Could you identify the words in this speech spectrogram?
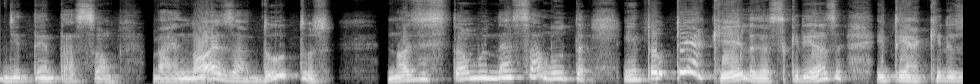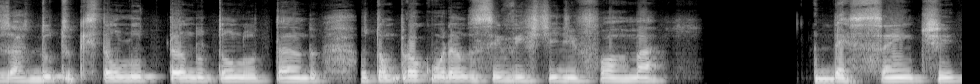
de tentação. Mas nós, adultos, nós estamos nessa luta. Então tem aqueles, as crianças, e tem aqueles adultos que estão lutando, estão lutando, estão procurando se vestir de forma decente.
